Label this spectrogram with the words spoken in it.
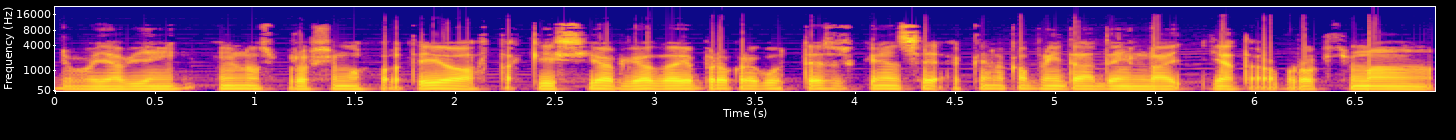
le vaya bien en los próximos partidos. Hasta aquí si sí, el de hoy, espero que les guste, suscríbanse, activen la campanita, den like y hasta la próxima.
